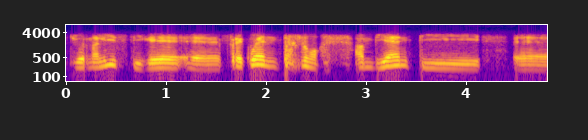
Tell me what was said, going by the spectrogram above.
giornalisti che eh, frequentano ambienti eh,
